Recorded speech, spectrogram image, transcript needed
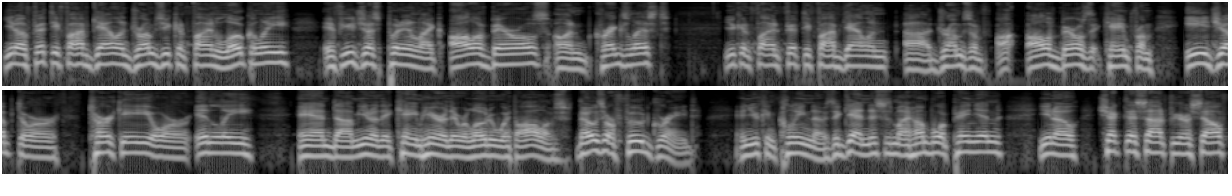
you know, 55 gallon drums you can find locally. If you just put in like olive barrels on Craigslist, you can find 55 gallon uh, drums of olive barrels that came from Egypt or Turkey or Italy. And, um, you know, they came here, they were loaded with olives. Those are food grade and you can clean those. Again, this is my humble opinion. You know, check this out for yourself.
